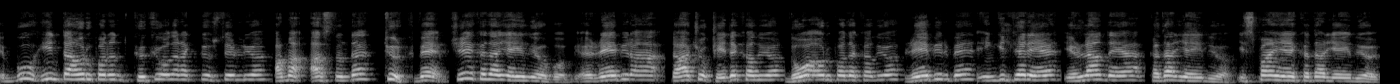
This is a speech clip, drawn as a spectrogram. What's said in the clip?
E, bu Hint Avrupa'nın kökü olarak gösteriliyor ama aslında Türk ve şeye kadar yayılıyor bu. E, R1A daha çok şeyde kalıyor. Doğu Avrupa'da kalıyor. R1B İngiltere'ye, İrlanda'ya kadar yayılıyor. İspanya'ya kadar yayılıyor.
